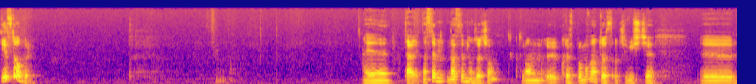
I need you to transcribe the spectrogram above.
jest dobry. E, dalej, Następ, następną rzeczą, którą, y, to jest oczywiście y,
